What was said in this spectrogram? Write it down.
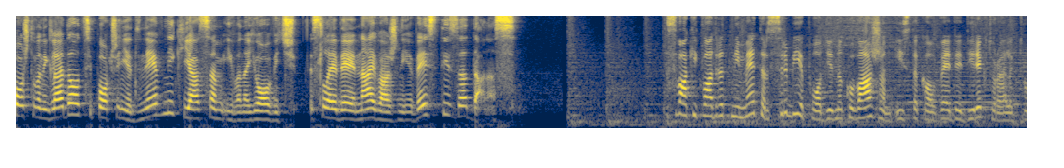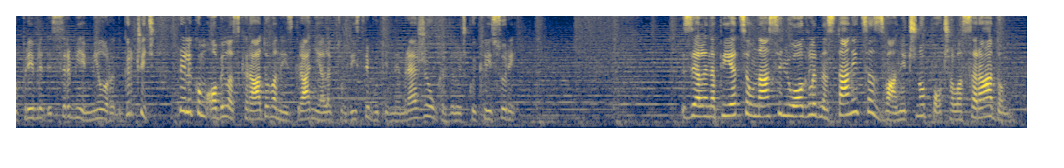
Poštovani gledalci, počinje Dnevnik, ja sam Ivana Jović. Slede najvažnije vesti za danas. Svaki kvadratni metar Srbije podjednako važan, istakao VD direktora elektroprivrede Srbije Milorad Grčić prilikom obilaska radova na izgradnji elektrodistributivne mreže u Grdeličkoj klisuri. Zelena pijaca u naselju Ogledna stanica zvanično počela sa radom.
